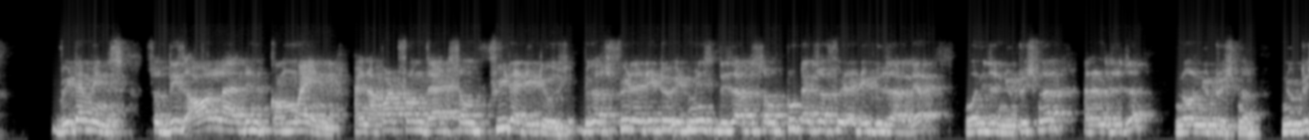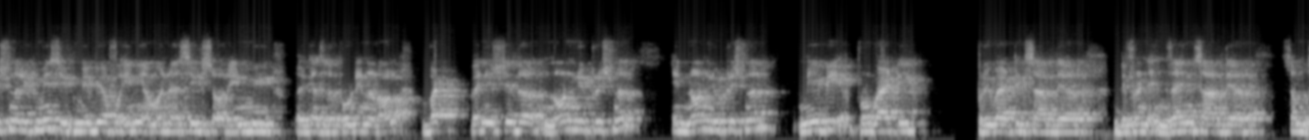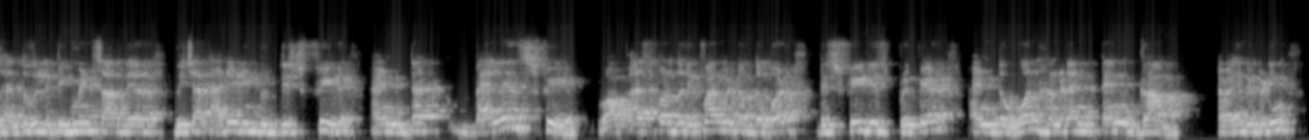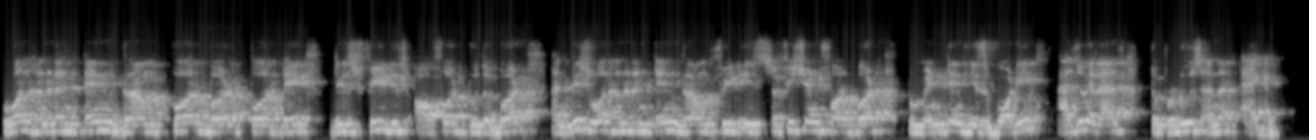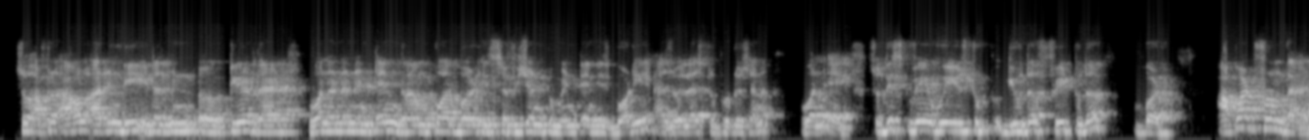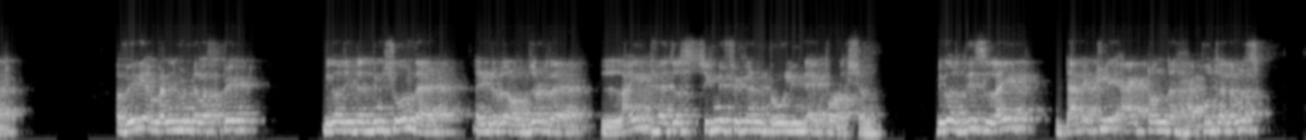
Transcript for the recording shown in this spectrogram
vitamins so these all have been combined. And apart from that, some feed additives, because feed additive, it means these are some two types of feed additives are there. One is a nutritional and another is a non-nutritional. Nutritional, it means it may be of any amino acids or any, you can say the protein and all. But when you say the non-nutritional, in non-nutritional, maybe probiotic, prebiotics are there, different enzymes are there, some xanthophyll pigments are there, which are added into this feed and that balanced feed as per the requirement of the bird, this feed is prepared and the 110 gram I'm again repeating 110 gram per bird per day. This feed is offered to the bird and this 110 gram feed is sufficient for bird to maintain his body as well as to produce an egg. So after all R&D, it has been uh, clear that 110 gram per bird is sufficient to maintain his body as well as to produce an one egg. So this way we used to give the feed to the bird. Apart from that, a very managemental aspect because it has been shown that and it has been observed that light has a significant role in egg production because this light directly act on the hypothalamus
